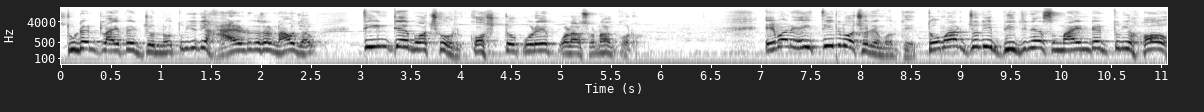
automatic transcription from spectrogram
স্টুডেন্ট লাইফের জন্য। তুমি যদি হায়ার এডুকেশন নাও যাও, তিনটে বছর কষ্ট করে পড়াশোনা করো। এবার এই তিন বছরের মধ্যে তোমার যদি বিজনেস মাইন্ডেড তুমি হও,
